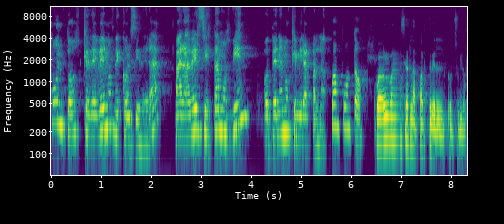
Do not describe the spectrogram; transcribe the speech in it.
puntos que debemos de considerar para ver si estamos bien o tenemos que mirar para el lado? Buen punto. ¿Cuál va a ser la parte del consumidor?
